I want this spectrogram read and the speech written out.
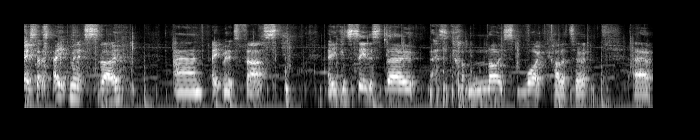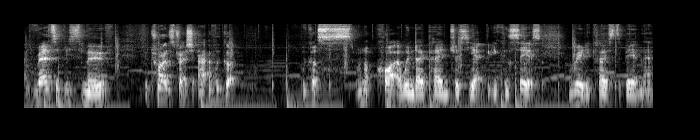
Okay, so that's eight minutes slow and eight minutes fast. And you can see this dough has got a nice white colour to it. Uh, relatively smooth. We try and stretch it out. We've got, we've got, we're not quite a window pane just yet, but you can see it's really close to being there.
